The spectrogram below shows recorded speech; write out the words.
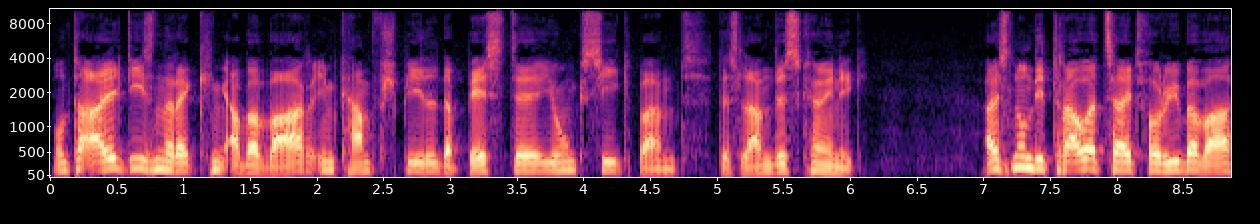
unter all diesen Recken aber war im Kampfspiel der beste Jung Siegband, des Landes König. Als nun die Trauerzeit vorüber war,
